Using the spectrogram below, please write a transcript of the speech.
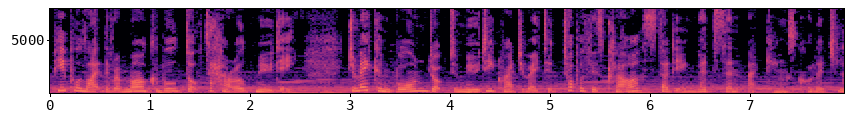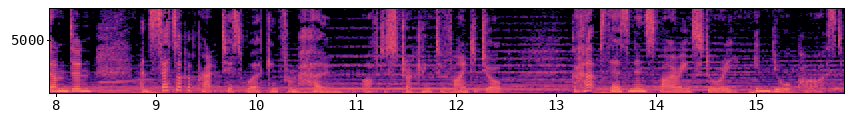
People like the remarkable Dr. Harold Moody. Jamaican born, Dr. Moody graduated top of his class studying medicine at King's College London and set up a practice working from home after struggling to find a job. Perhaps there's an inspiring story in your past.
